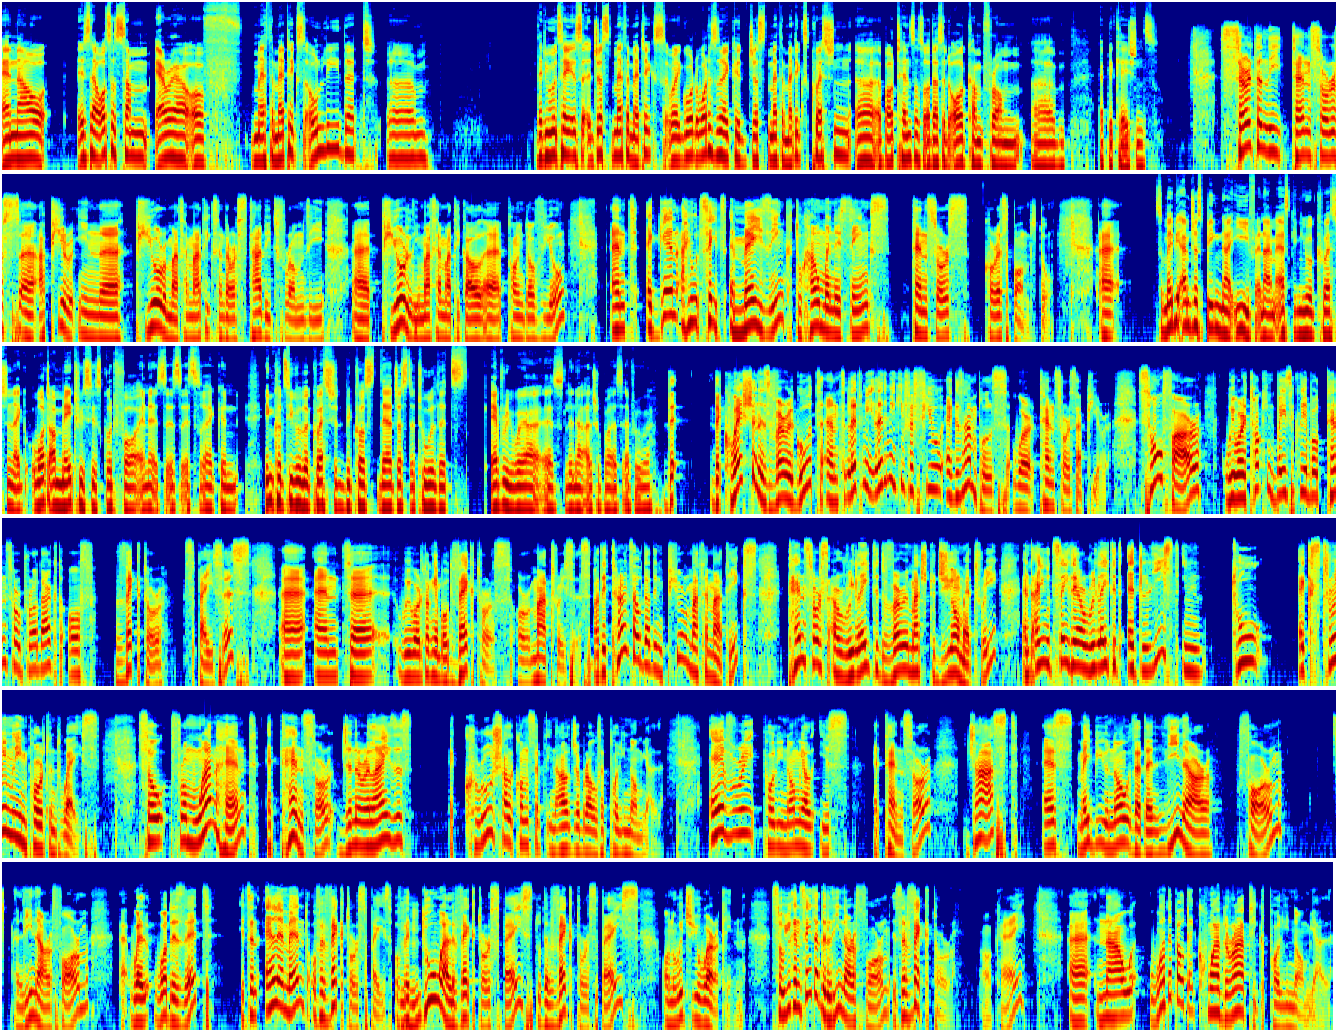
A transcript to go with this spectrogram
and now is there also some area of mathematics only that um, that you would say is just mathematics? Like what what is like a just mathematics question uh, about tensors, or does it all come from um, applications? Certainly, tensors uh, appear in uh, pure mathematics and are studied from the uh, purely mathematical uh, point of view. And again, I would say it's amazing to how many things tensors correspond to. So maybe I'm just being naive and I'm asking you a question like, what are matrices good for? And it's, it's, it's like an inconceivable question because they're just a tool that's everywhere as linear algebra is everywhere. The, the question is very good and let me let me give a few examples where tensors appear. So far we were talking basically about tensor product of vector spaces uh, and uh, we were talking about vectors or matrices. But it turns out that in pure mathematics tensors are related very much to geometry and i would say they are related at least in two extremely important ways. So from one hand a tensor generalizes a crucial concept in algebra of a polynomial. Every polynomial is a tensor just as maybe you know that a linear form, a linear form, uh, well, what is it? It's an element of a vector space, of mm-hmm. a dual vector space to the vector space on which you work in. So you can say that a linear form is a vector. Okay. Uh, now, what about a quadratic polynomial?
